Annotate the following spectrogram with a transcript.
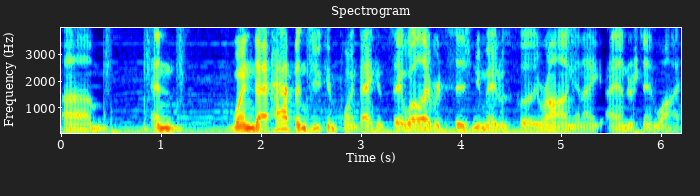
Um, and when that happens, you can point back and say, well, every decision you made was clearly wrong, and I, I understand why.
